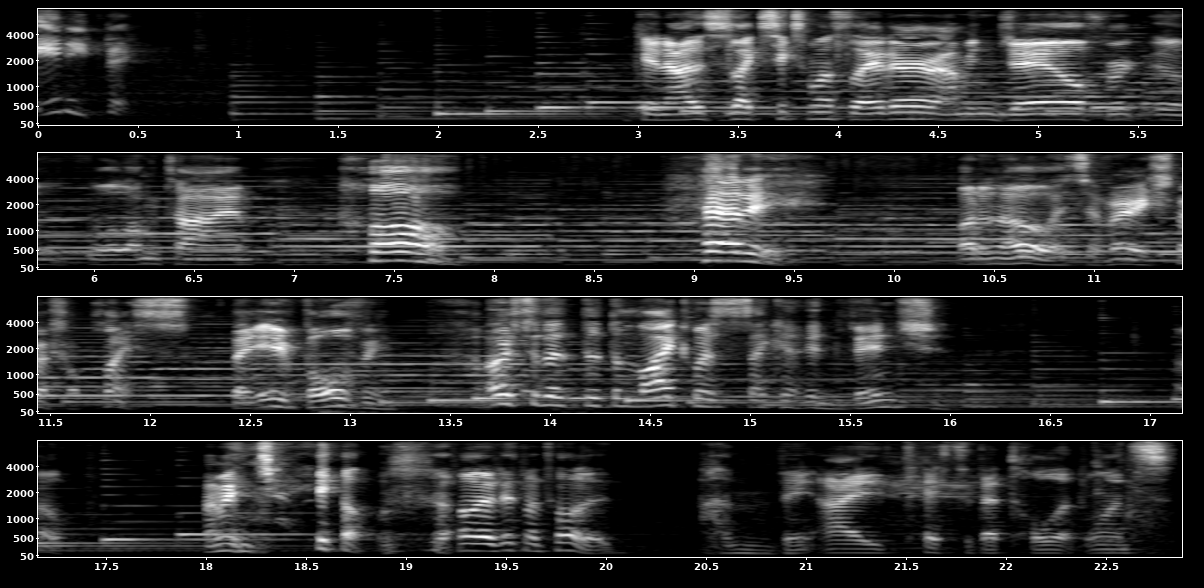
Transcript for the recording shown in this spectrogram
anything. Okay, now this is like six months later. I'm in jail for, uh, for a long time. Oh, Harry. I don't know. It's a very special place. They're evolving. Oh, so the, the, the light was like an invention. I'm in jail. Oh, is my toilet. I'm being, I tested that toilet once.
